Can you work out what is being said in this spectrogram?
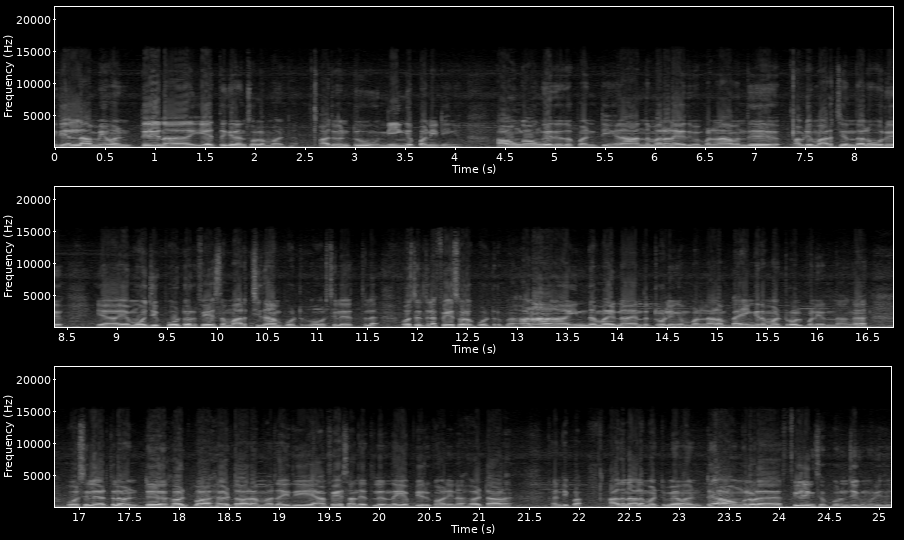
இது எல்லாமே வந்துட்டு நான் ஏற்றுக்கிறேன்னு சொல்ல மாட்டேன். அது வந்துட்டு நீங்கள் பண்ணிட்டீங்க. அவங்கவுங்க எது ஏதோ பண்ணிட்டீங்க. நான் அந்த மாதிரிலாம் நான் எதுவுமே பண்ணல. நான் வந்து அப்படியே மறைச்சிருந்தாலும் ஒரு எமோஜி போட்டு ஒரு ஃபேஸை மறைச்சி தான் போட்டிருப்பேன். ஒரு சில இடத்துல. ஒரு சில இடத்துல ஃபேஸோட போட்டிருப்பேன். ஆனால் நான் இந்த மாதிரி நான் எந்த ட்ரோலிங்கும் பண்ணல. ஆனால் பயங்கரமாக ட்ரோல் பண்ணியிருந்தாங்க. ஒரு சில இடத்துல வந்துட்டு ஹர்ட் பா ஹர்ட் ஆகிற மாதிரி தான். இது என் ஃபேஸ் அந்த இடத்துல இருந்தால் எப்படி இருக்கும் அப்படின்னு ஹர்ட் ஆனேன். கண்டிப்பாக அதனால் மட்டுமே வந்துட்டு அவங்களோட ஃபீலிங்ஸை புரிஞ்சிக்க முடியுது.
